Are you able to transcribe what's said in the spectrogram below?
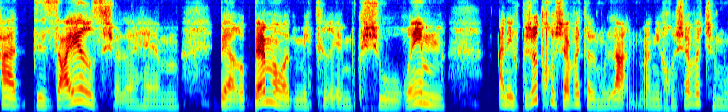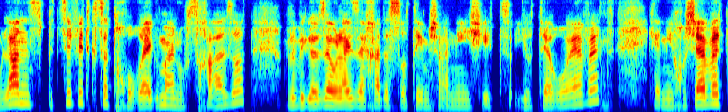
ה-desires שלהם בהרבה מאוד מקרים קשורים אני פשוט חושבת על מולן, ואני חושבת שמולן ספציפית קצת חורג מהנוסחה הזאת, ובגלל זה אולי זה אחד הסרטים שאני אישית יותר אוהבת, כי אני חושבת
